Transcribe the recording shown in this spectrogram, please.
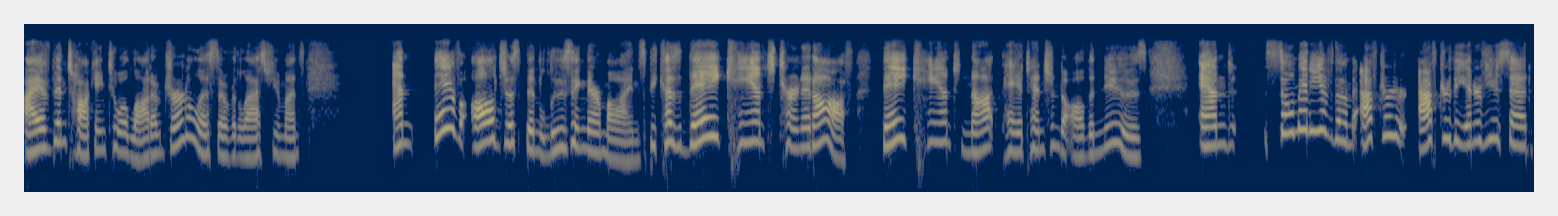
I have been talking to a lot of journalists over the last few months, and they've all just been losing their minds because they can't turn it off. They can't not pay attention to all the news. And so many of them after after the interview said,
